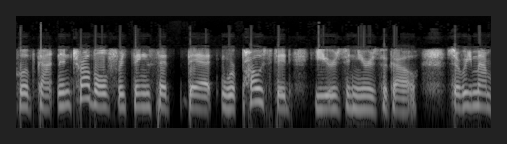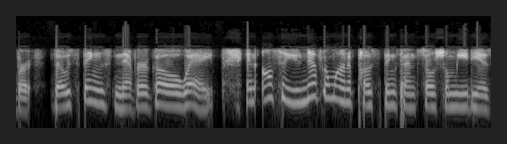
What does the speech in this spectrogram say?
who have gotten in trouble for things that, that were posted years and years ago. So remember, those things never go away. And also, you never want to post things on social media as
